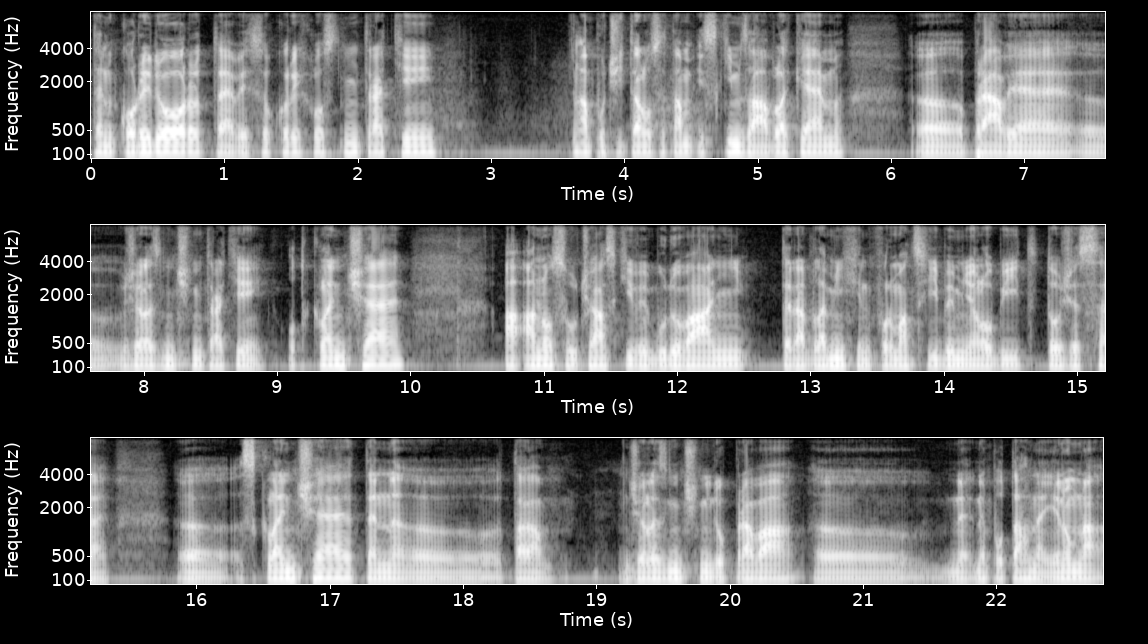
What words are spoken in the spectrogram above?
ten koridor té vysokorychlostní trati a počítalo se tam i s tím závlekem právě železniční trati od Klenče. A ano, součástí vybudování, teda dle mých informací, by mělo být to, že se sklenče, ten, ta železniční doprava ne, nepotáhne jenom na,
